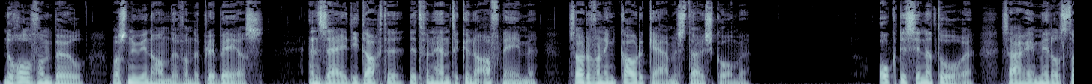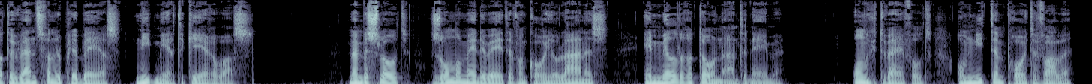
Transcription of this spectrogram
De rol van beul was nu in handen van de plebeiers, en zij die dachten dit van hen te kunnen afnemen, zouden van een koude kermis thuiskomen. Ook de senatoren zagen inmiddels dat de wens van de plebeiers niet meer te keren was. Men besloot, zonder medeweten van Coriolanus, een mildere toon aan te nemen, ongetwijfeld om niet ten prooi te vallen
